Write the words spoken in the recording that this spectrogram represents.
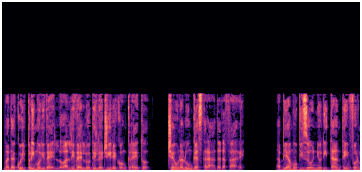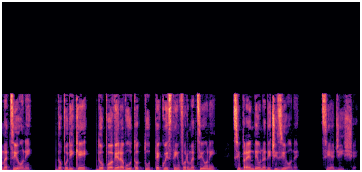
Ma da quel primo livello al livello dell'agire concreto c'è una lunga strada da fare. Abbiamo bisogno di tante informazioni. Dopodiché, dopo aver avuto tutte queste informazioni, si prende una decisione, si agisce.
